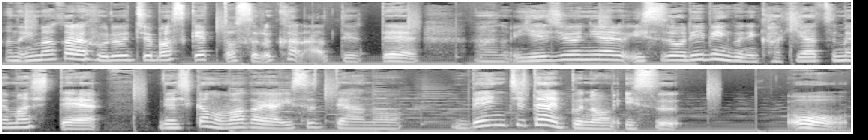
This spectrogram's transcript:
あの、今からフルーチュバスケットするからって言って、あの、家中にある椅子をリビングにかき集めまして、で、しかも我が家椅子ってあの、ベンチタイプの椅子を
